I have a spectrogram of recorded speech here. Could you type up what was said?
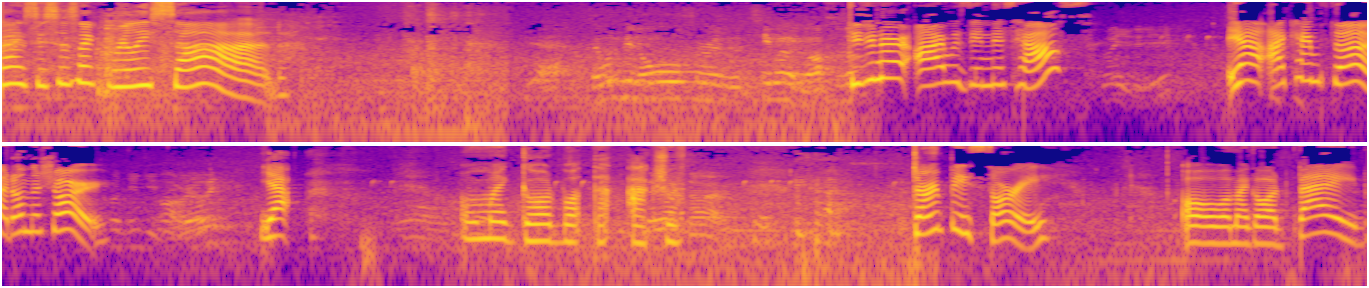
Guys, this is like really sad. They would have been all through the see where the glasses Did you know I was in this house? Yeah, I came third on the show. Oh, oh really? Yeah. Oh my god, what the actual. Don't be sorry. Oh my god, babe.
